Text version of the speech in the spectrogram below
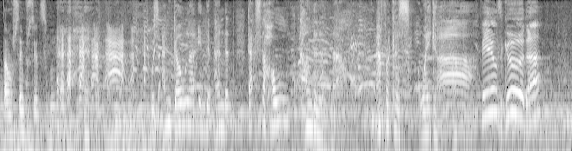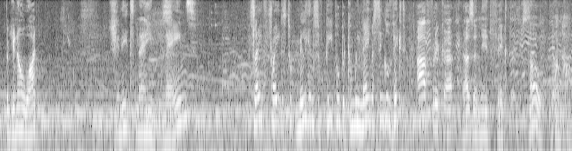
Estávamos 100% seguros. With Angola independent, that's the whole continent now. Africa's awakening. Ah, feels good, huh? But you know what? She needs names. Names? Slave traders took millions of people, but can we name a single victim? Africa doesn't need victims. Oh, no, no.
